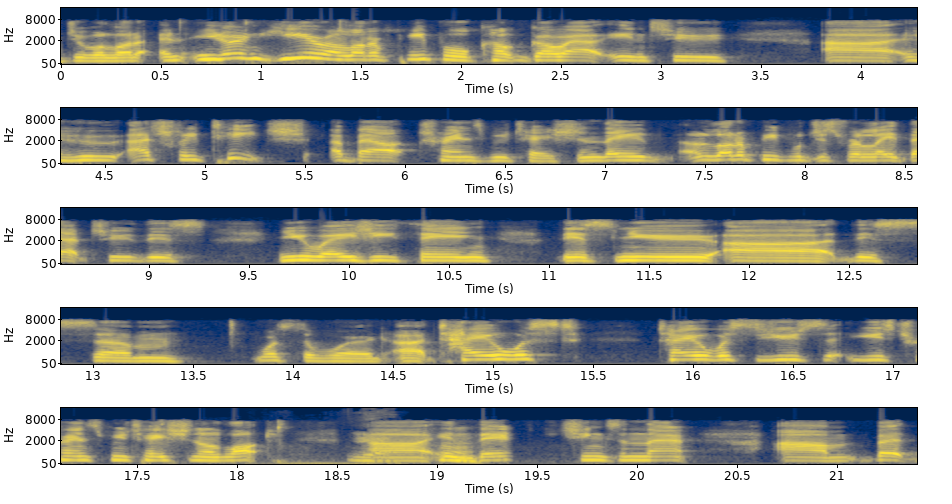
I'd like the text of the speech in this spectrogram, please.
do a lot, of, and you don't hear a lot of people co- go out into uh, who actually teach about transmutation. They a lot of people just relate that to this new agey thing, this new uh, this um, what's the word uh, Taoist. Taoists use use transmutation a lot Yeah. uh, in their teachings and that. Um, but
